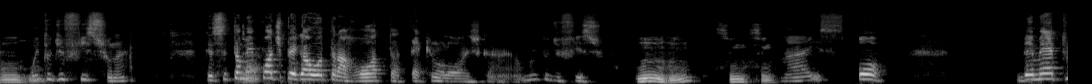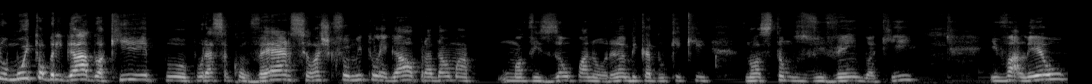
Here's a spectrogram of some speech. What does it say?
uhum. muito difícil, né? Porque você também é. pode pegar outra rota tecnológica, é muito difícil. Uhum. Sim, sim. Mas, pô, Demetrio, muito obrigado aqui por, por essa conversa. Eu acho que foi muito legal para dar uma uma visão panorâmica do que, que nós estamos vivendo aqui. E valeu.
